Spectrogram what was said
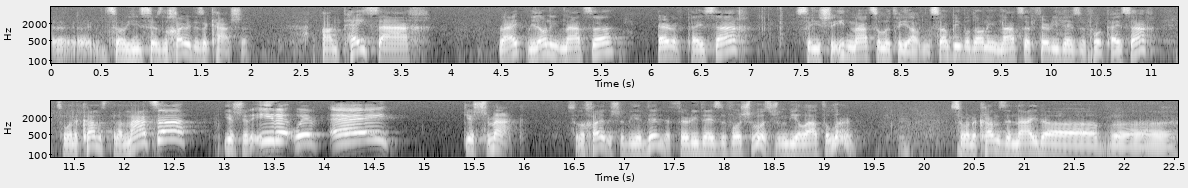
Uh, so he says, L'chayr, there's a kasha. On Pesach, right, we don't eat matzah, Erev Pesach, so you should eat matzah l'tayavim. Some people don't eat matzah 30 days before Pesach, so when it comes to the matzah, you should eat it with a gishmak. So the chayda should be a din that 30 days before Shavuos you shouldn't be allowed to learn. So when it comes the night of uh,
